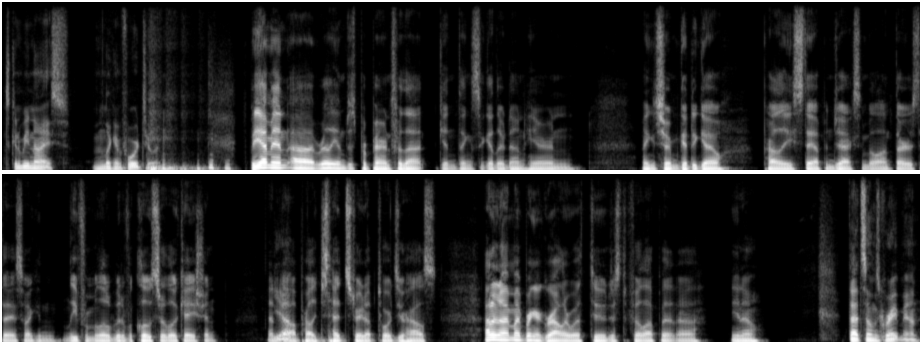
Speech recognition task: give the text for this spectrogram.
It's gonna be nice. I'm looking forward to it. But yeah, man, uh, really, I'm just preparing for that, getting things together down here and making sure I'm good to go. Probably stay up in Jacksonville on Thursday so I can leave from a little bit of a closer location. And Yep. uh, I'll probably just head straight up towards your house. I don't know. I might bring a growler with too, just to fill up it. Uh, you know, That sounds great, man.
